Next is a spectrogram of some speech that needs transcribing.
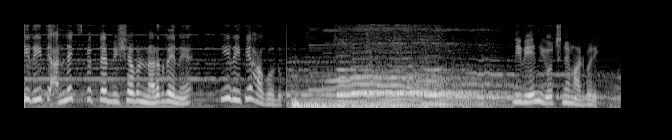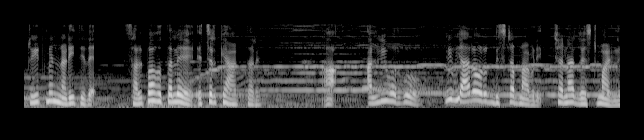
ಈ ರೀತಿ ಅನ್ಎಕ್ಸ್ಪೆಕ್ಟೆಡ್ ವಿಷಯಗಳು ನಡೆದ್ರೇನೆ ಈ ರೀತಿ ಆಗೋದು. ನೀವೇನು ಯೋಚನೆ ಮಾಡಬೇಡಿ. ಟ್ರೀಟ್ಮೆಂಟ್ ನಡೀತಿದೆ. ಸ್ವಲ್ಪ ಹೊತ್ತಲ್ಲೇ ಎಚ್ಚರಿಕೆ ಆಗ್ತಾರೆ. ಅಲ್ಲಿವರೆಗೂ ನೀವು ಯಾರೋ ಅವ್ರಿಗೆ ಡಿಸ್ಟರ್ಬ್ ಮಾಡಬೇಡಿ. ಚೆನ್ನಾಗಿ ರೆಸ್ಟ್ ಮಾಡಲಿ.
